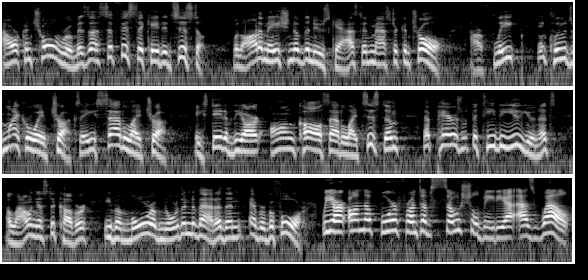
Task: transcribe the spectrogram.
Our control room is a sophisticated system with automation of the newscast and master control. Our fleet includes microwave trucks, a satellite truck, a state-of-the-art on-call satellite system that pairs with the TVU units, allowing us to cover even more of northern Nevada than ever before. We are on the forefront of social media as well,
